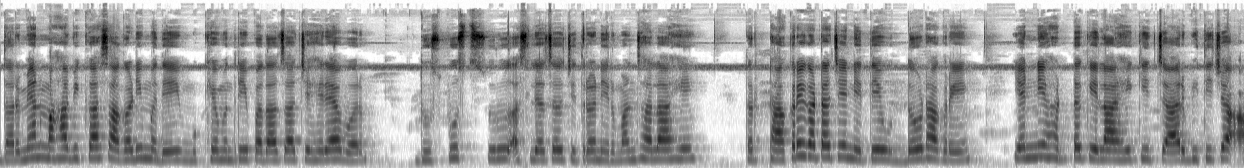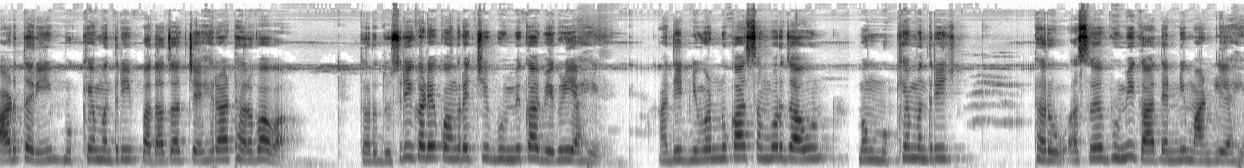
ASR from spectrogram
दरम्यान महाविकास आघाडीमध्ये मुख्यमंत्रीपदाचा चेहऱ्यावर धुसफूस सुरू असल्याचं चित्र निर्माण झालं आहे. तर ठाकरे गटाचे नेते उद्धव ठाकरे यांनी हट्ट केला आहे की चार भीतीच्या आड तरी मुख्यमंत्री पदाचा चेहरा ठरवावा. तर दुसरीकडे काँग्रेसची भूमिका वेगळी आहे. आधी निवडणुका समोर जाऊन मग मुख्यमंत्री ठरवू असं भूमिका त्यांनी मांडली आहे.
